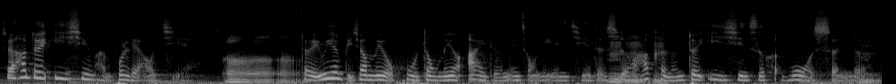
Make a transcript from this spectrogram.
所以她对异性很不了解，嗯嗯嗯，对，因为比较没有互动、没有爱的那种连接的时候，她可能对异性是很陌生的。嗯。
